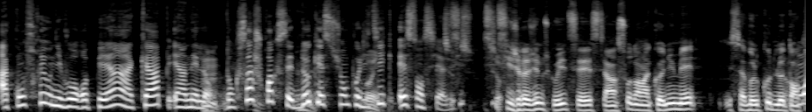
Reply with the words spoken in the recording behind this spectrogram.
a construit au niveau européen un cap et un élan. Hmm. Donc ça, je crois que c'est deux questions politiques essentielles. Si, si je résume ce que vous dites, c'est un saut dans l'inconnu, mais ça vaut le coup de le tenter.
